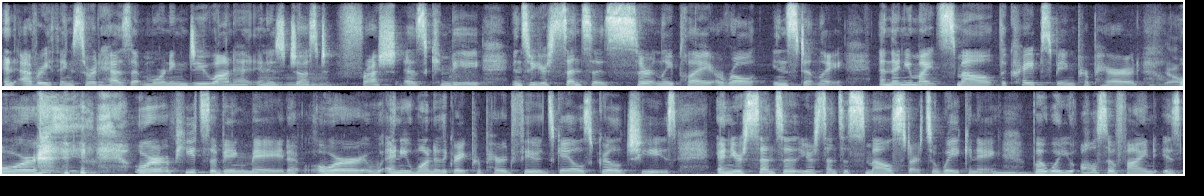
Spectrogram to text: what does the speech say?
And everything sort of has that morning dew on it and mm-hmm. is just fresh as can be. And so your senses certainly play a role instantly. And then you might smell the crepes being prepared Yum. or or a pizza being made, or any one of the great prepared foods, Gale's grilled cheese, and your sense of your sense of smell starts awakening. Mm. But what you also find is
